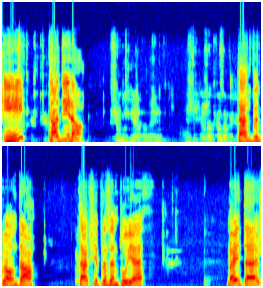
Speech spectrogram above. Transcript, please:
I Cadillac. W ciągu dnia Tak wygląda. Tak się prezentuje. No i też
